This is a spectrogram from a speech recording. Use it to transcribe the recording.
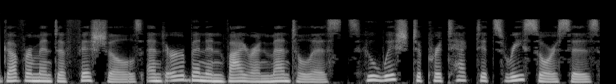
government officials and urban environmentalists who wish to protect its resources.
